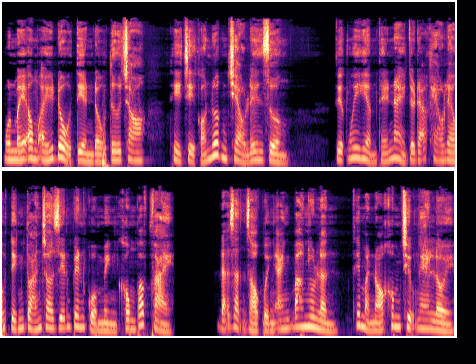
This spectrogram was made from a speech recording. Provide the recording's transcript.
Muốn mấy ông ấy đổ tiền đầu tư cho Thì chỉ có nước trèo lên giường. Việc nguy hiểm thế này tôi đã khéo léo tính toán cho diễn viên của mình không vấp phải. Đã dặn dò Quỳnh Anh bao nhiêu lần, Thế mà nó không chịu nghe lời,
